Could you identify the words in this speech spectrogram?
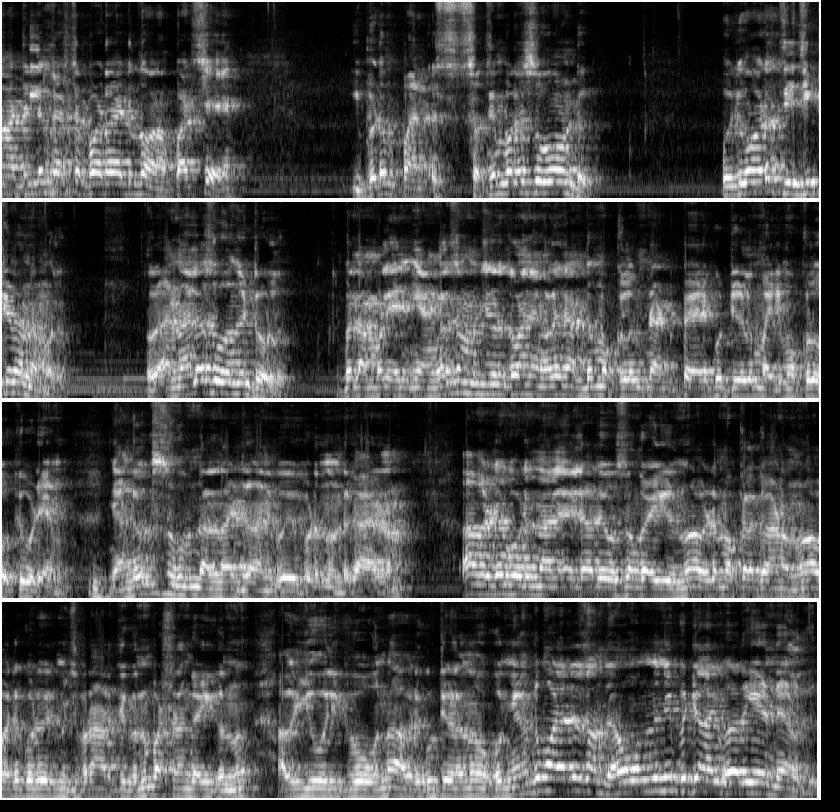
നാട്ടിലും കഷ്ടപ്പാടായിട്ട് തോന്നാം. പക്ഷേ ഇവിടെ സത്യം പറഞ്ഞ സുഖമുണ്ട്. ഒരുപാട് ത്യജിക്കണം നമ്മൾ എന്നാലേ സുഖം കിട്ടുള്ളൂ. ഇപ്പൊ നമ്മൾ ഞങ്ങളെ സംബന്ധിച്ചിടത്തോളം ഞങ്ങൾ രണ്ട് മക്കളും രണ്ട് പേരക്കുട്ടികളും മരുമക്കളും ഒക്കെ ഇവിടെയാണ്. ഞങ്ങൾക്ക് സുഖം നന്നായിട്ട് അനുഭവപ്പെടുന്നുണ്ട്. കാരണം അവരുടെ കൂടെ നല്ല എല്ലാ ദിവസവും കഴിയുന്നു അവരുടെ മക്കളെ കാണുന്നു അവരുടെ കൂടെ ഒരുമിച്ച് പ്രാർത്ഥിക്കുന്നു ഭക്ഷണം കഴിക്കുന്നു അവർ ജോലിക്ക് പോകുന്നു അവർ കുട്ടികളെ നോക്കുന്നു. ഞങ്ങൾക്ക് വളരെ സന്തോഷം. ഒന്നിനെ പറ്റി അറിയേണ്ട ഞങ്ങൾക്ക്?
